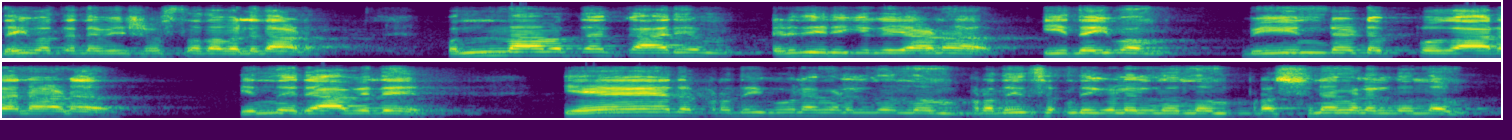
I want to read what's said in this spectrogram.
ദൈവത്തിന്റെ വിശ്വസ്തത വലുതാണ്. ഒന്നാമത്തെ കാര്യം എഴുതിയിരിക്കുകയാണ് ഈ ദൈവം വീണ്ടെടുപ്പുകാരനാണ്. ഇന്ന് രാവിലെ ഏത് പ്രതികൂലങ്ങളിൽ നിന്നും പ്രതിസന്ധികളിൽ നിന്നും പ്രശ്നങ്ങളിൽ നിന്നും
